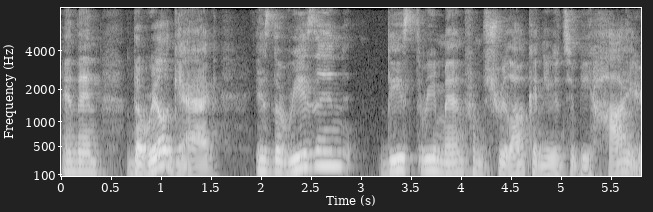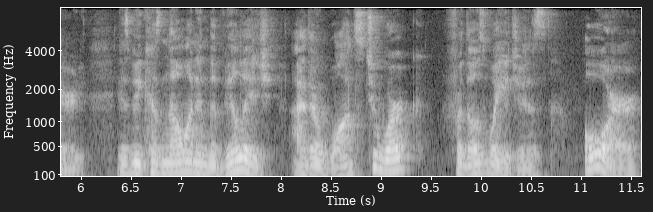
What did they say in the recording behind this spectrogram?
And then the real gag is the reason these three men from Sri Lanka needed to be hired is because no one in the village either wants to work for those wages or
